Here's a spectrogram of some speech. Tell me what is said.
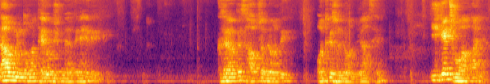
나오는 동안 데려오시면 내가 그냥 해드릴게. 그 사람한테 사업 설명하는데 어떻게 설명하는지 아세요? 이게 조화가 아니야.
